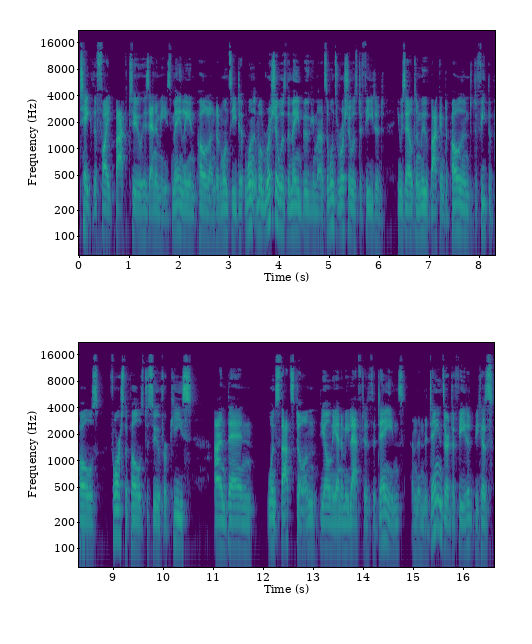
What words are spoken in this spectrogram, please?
take the fight back to his enemies, mainly in Poland. And once he, de- well, Russia was the main boogeyman. So once Russia was defeated, he was able to move back into Poland, defeat the Poles, force the Poles to sue for peace, and then once that's done, the only enemy left is the Danes, and then the Danes are defeated because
